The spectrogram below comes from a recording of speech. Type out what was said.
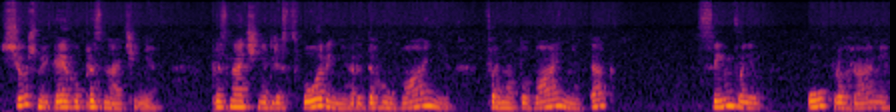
що ж яке його призначення? Призначення для створення, редагування, форматування, так? символів у програмі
